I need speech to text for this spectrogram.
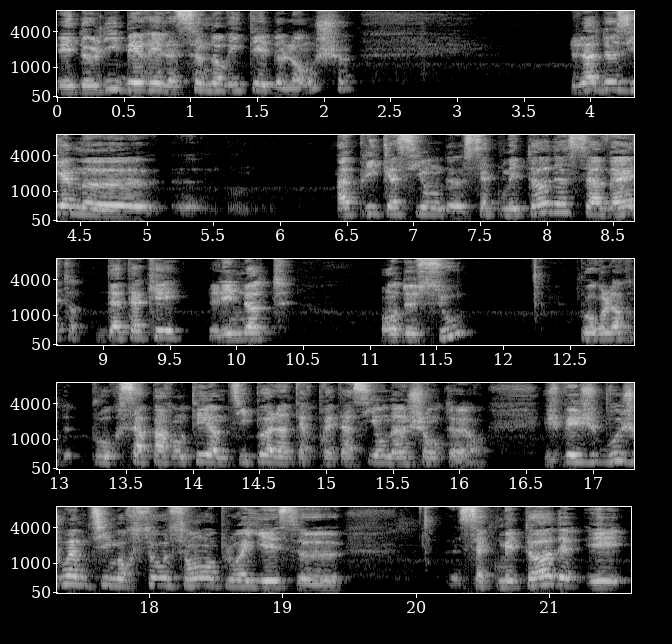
et de libérer la sonorité de l'anche. La deuxième euh, euh, application de cette méthode, ça va être d'attaquer les notes en dessous pour, s'apparenter un petit peu à l'interprétation d'un chanteur. Je vais vous jouer un petit morceau sans employer ce, cette méthode et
